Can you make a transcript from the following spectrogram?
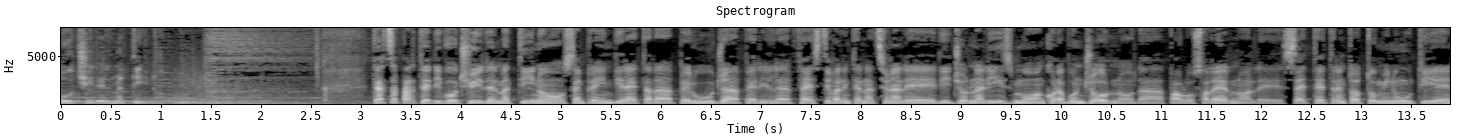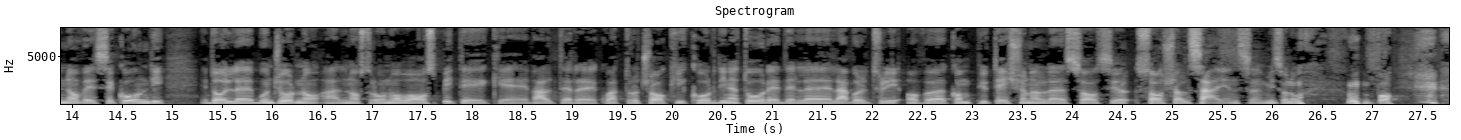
Voci del mattino. Terza parte di Voci del Mattino, sempre in diretta da Perugia per il Festival Internazionale di Giornalismo. Ancora buongiorno da Paolo Salerno alle 7.38 minuti e 9 secondi e do il buongiorno al nostro nuovo ospite che è Walter Quattrociocchi, coordinatore del Laboratory of Computational Social, Social Science. Mi sono un po'.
